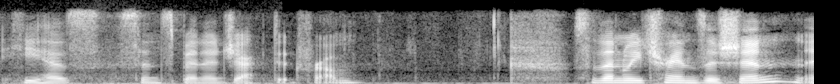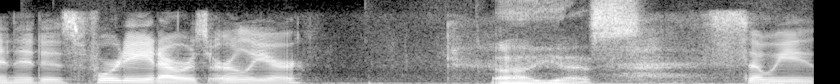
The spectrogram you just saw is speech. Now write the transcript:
he has since been ejected from. So then we transition, and it is 48 hours earlier. Ah, yes. So we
